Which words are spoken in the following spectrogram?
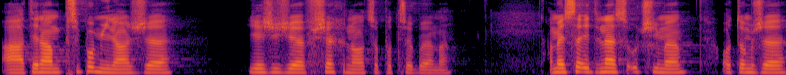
a ty nám připomínáš, že Ježíš je všechno, co potřebujeme. A my se i dnes učíme o tom, že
